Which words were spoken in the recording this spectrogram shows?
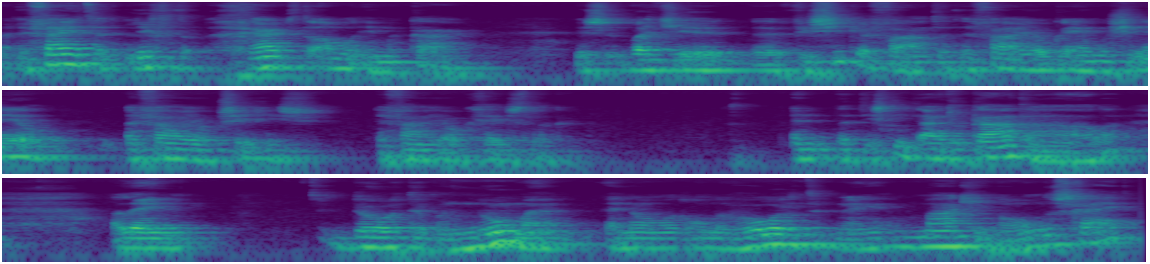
Maar in feite ligt grijpt het allemaal in elkaar. Dus wat je uh, fysiek ervaart, dat ervaar je ook emotioneel, ervaar je ook psychisch, ervaar je ook geestelijk. En dat is niet uit elkaar te halen. Alleen door het te benoemen en om het onder woorden te brengen, maak je een onderscheid.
